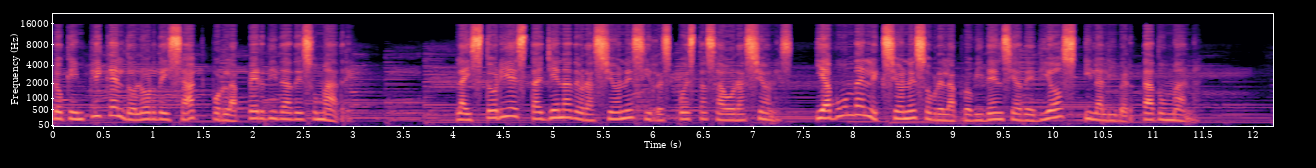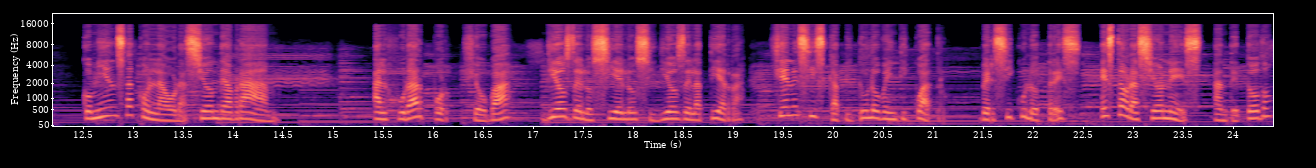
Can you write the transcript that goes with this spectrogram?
lo que implica el dolor de Isaac por la pérdida de su madre. La historia está llena de oraciones y respuestas a oraciones, y abunda en lecciones sobre la providencia de Dios y la libertad humana. Comienza con la oración de Abraham, al jurar por Jehová, Dios de los cielos y Dios de la tierra, Génesis capítulo 24, versículo 3, esta oración es, ante todo,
